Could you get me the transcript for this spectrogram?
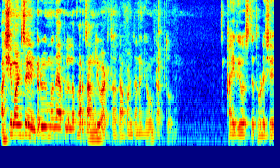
अशी माणसं इंटरव्ह्यूमध्ये आपल्याला फार चांगली वाटतात आपण त्यांना घेऊन टाकतो. काही दिवस ते थोडेसे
